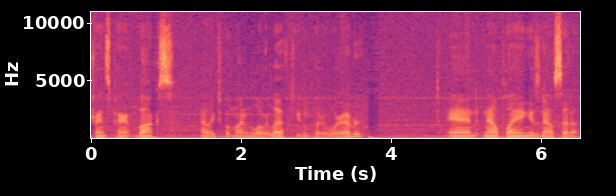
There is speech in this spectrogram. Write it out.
transparent box. I like to put mine in the lower left, you can put it wherever. And now playing is now set up.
